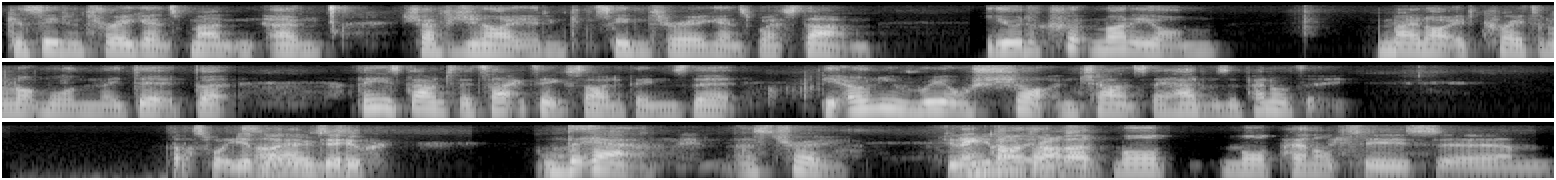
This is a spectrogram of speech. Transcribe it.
conceding three against Man, um, Sheffield United and conceding three against West Ham, you would have put money on Man United creating a lot more than they did. But I think it's down to the tactics side of things that the only real shot and chance they had was a penalty. That's what United So- do. But yeah, that's true. Do you In think United have contrast- had more more penalties um,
